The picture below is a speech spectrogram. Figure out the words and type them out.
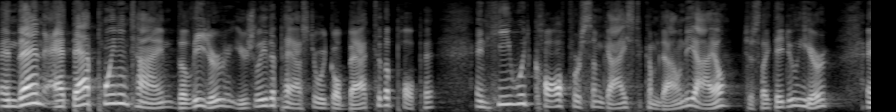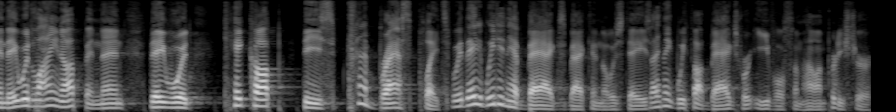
and then at that point in time, the leader, usually the pastor, would go back to the pulpit and he would call for some guys to come down the aisle, just like they do here, and they would line up and then they would take up these kind of brass plates. We, they, we didn't have bags back in those days. I think we thought bags were evil somehow, I'm pretty sure.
